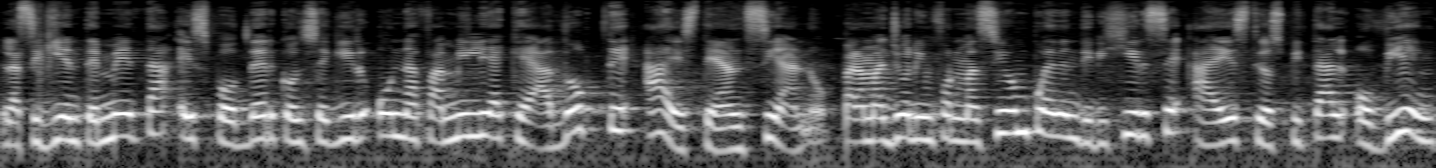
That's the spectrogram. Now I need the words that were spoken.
La siguiente meta es poder conseguir una familia que adopte a este anciano. Para mayor información pueden dirigirse a este hospital o bien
